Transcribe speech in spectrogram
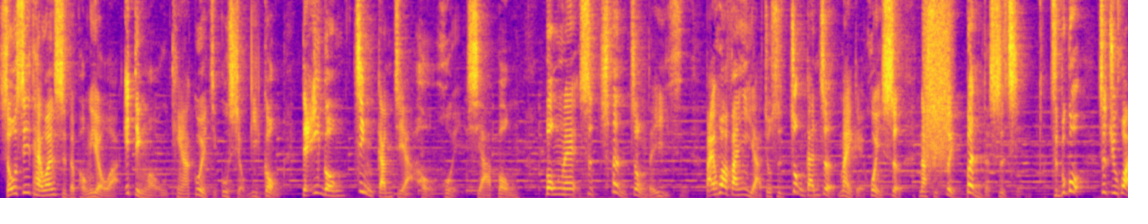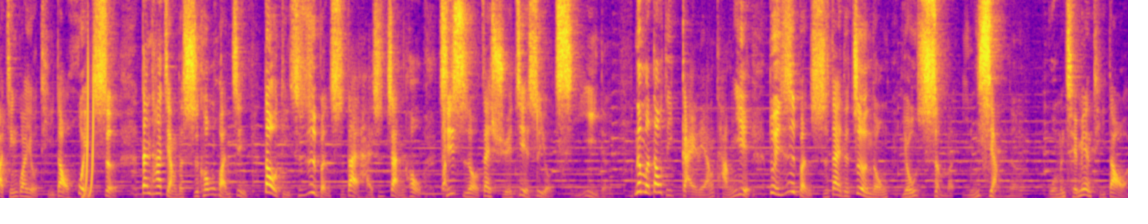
熟悉台湾史的朋友啊，一定哦有听过几句俗语讲。第一讲种甘蔗后会瞎崩，崩呢是称重的意思，白话翻译啊就是种甘蔗卖给会社，那是最笨的事情。只不过这句话尽管有提到会社，但他讲的时空环境到底是日本时代还是战后，其实哦在学界是有歧义的。那么到底改良糖业对日本时代的蔗农有什么影响呢？我们前面提到啊，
